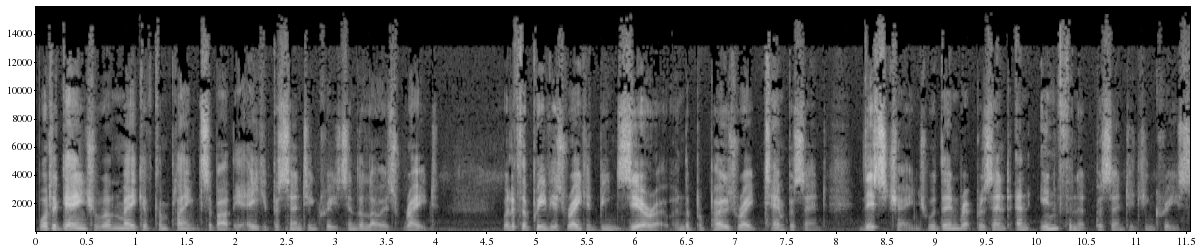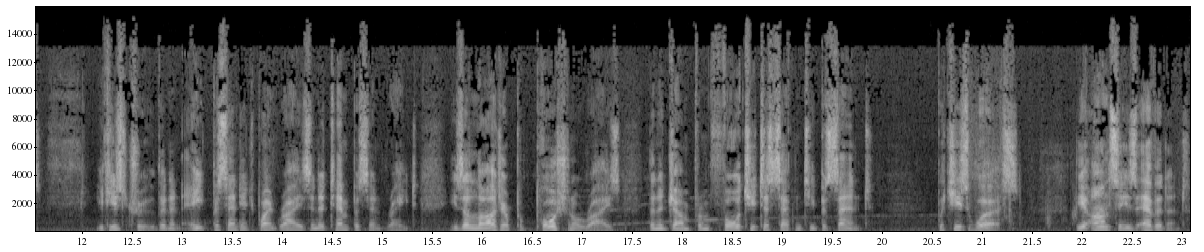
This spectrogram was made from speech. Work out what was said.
What again should one make of complaints about the 80% increase in the lowest rate? Well, if the previous rate had been zero and the proposed rate 10%, this change would then represent an infinite percentage increase. It is true that an 8 percentage point rise in a 10% rate is a larger proportional rise than a jump from 40 to 70%. Which is worse? The answer is evident.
